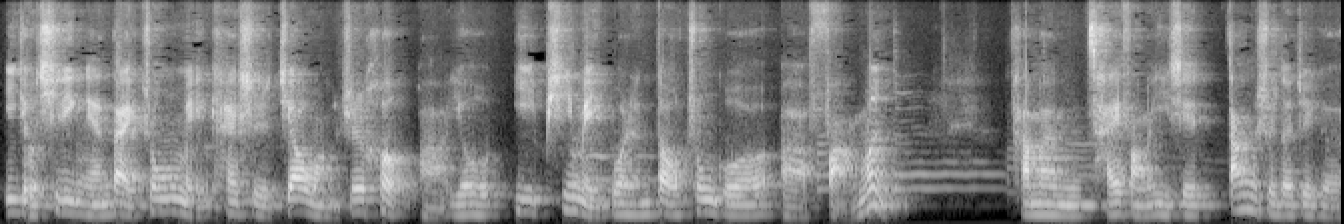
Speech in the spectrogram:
一九七零年代，中美开始交往之后啊，有一批美国人到中国啊访问，他们采访了一些当时的这个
